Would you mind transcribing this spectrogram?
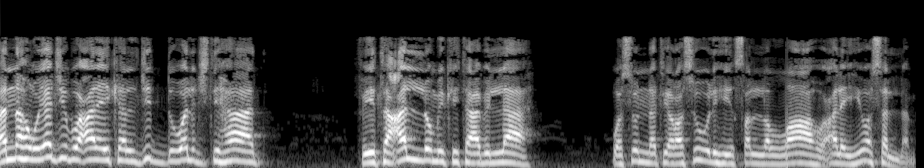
أنه يجب عليك الجد والاجتهاد في تعلم كتاب الله وسنة رسوله صلى الله عليه وسلم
